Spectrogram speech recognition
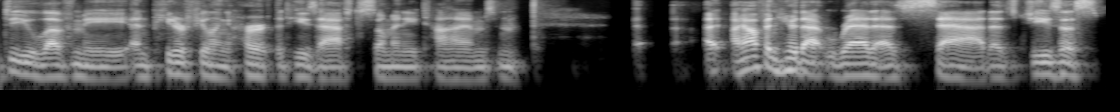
do you love me? And Peter feeling hurt that he's asked so many times. And I, I often hear that read as sad, as Jesus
